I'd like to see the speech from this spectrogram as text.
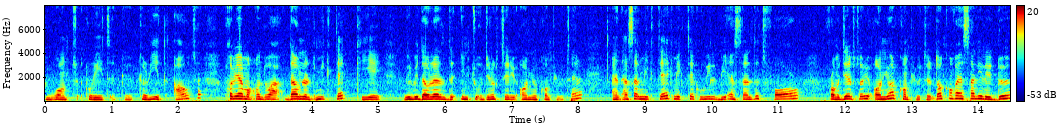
you want to create, create out. Premièrement, on doit download MikTeX qui est will be downloaded into a directory on your computer and install MikTeX. MikTeX will be installed for from directory on your computer. Donc on va installer les deux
